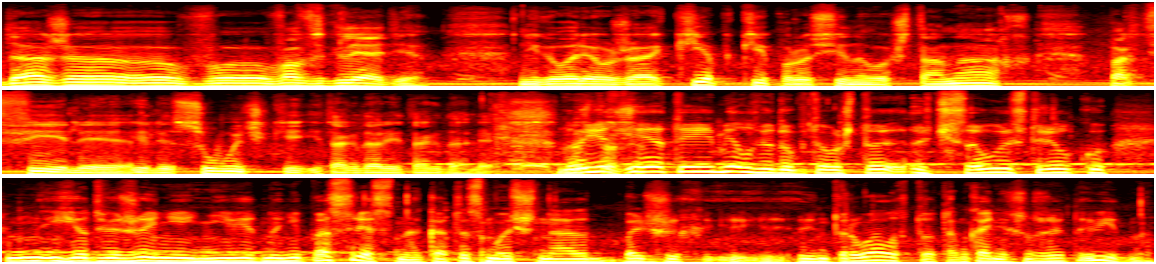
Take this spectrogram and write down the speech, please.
даже э, в, во взгляде, не говоря уже о кепке, парусиновых штанах, портфеле или сумочке и так далее, и так далее. Ну, Но я, я это имел в виду, потому что часовую стрелку, ее движение не видно непосредственно. Когда ты смотришь на больших интервалах, то там, конечно же, это видно.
